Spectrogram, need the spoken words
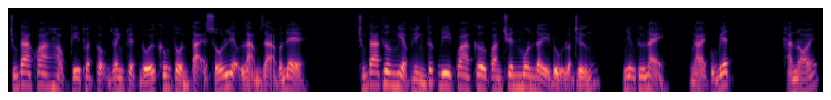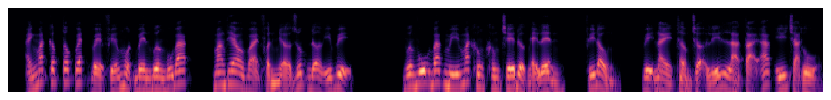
chúng ta khoa học kỹ thuật cộng doanh tuyệt đối không tồn tại số liệu làm giả vấn đề. Chúng ta thương nghiệp hình thức đi qua cơ quan chuyên môn đầy đủ luận chứng, những thứ này, ngài cũng biết hắn nói, ánh mắt cấp tốc quét về phía một bên vương vũ bác, mang theo vài phần nhờ giúp đỡ ý vị. Vương vũ bác mí mắt không khống chế được nhảy lên, phí đồng, vị này thẩm trợ lý là tại ác ý trả thù,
